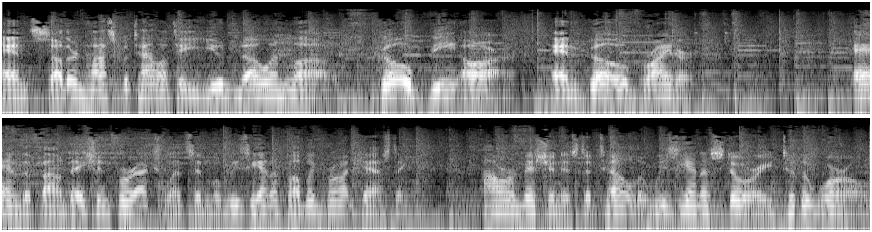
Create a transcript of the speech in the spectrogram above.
and Southern hospitality you know and love. Go BR and go brighter. And the Foundation for Excellence in Louisiana Public Broadcasting. Our mission is to tell Louisiana's story to the world.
